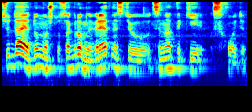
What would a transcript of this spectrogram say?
сюда я думаю, что с огромной вероятностью цена таки сходит.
